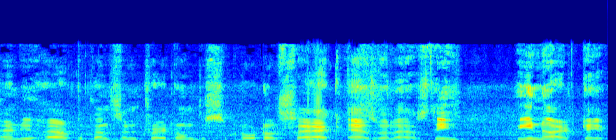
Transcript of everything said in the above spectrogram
and you have to concentrate on the scrotal sac as well as the penile tip.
